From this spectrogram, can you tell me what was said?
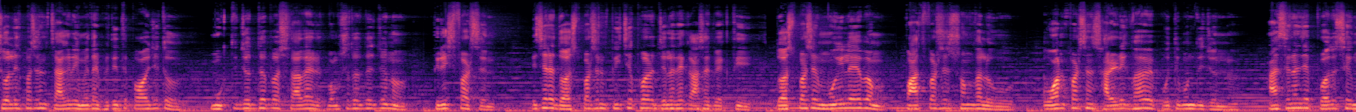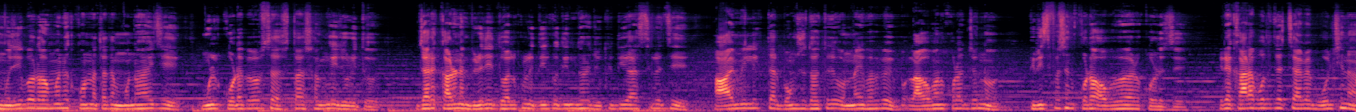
চল্লিশ পার্সেন্ট চাকরি মেধার ভিত্তিতে পাওয়া যেত, মুক্তিযোদ্ধা বা তাদের বংশধরদের জন্য তিরিশ পার্সেন্ট এছাড়া দশ পার্সেন্ট পিছিয়ে পড়া জেলা থেকে আসা ব্যক্তি, দশ পার্সেন্ট মহিলা এবং পাঁচ পার্সেন্ট সংখ্যালঘু, ওয়ান পার্সেন্ট শারীরিকভাবে প্রতিবন্ধীর জন্য। হাসিনা যে প্রদেশ শেখ মুজিবুর রহমানের কন্যা, তাতে মনে হয় যে মূল কোটা ব্যবস্থা তার সঙ্গেই জড়িত। যার কারণে বিরোধী দলগুলি দীর্ঘদিন ধরে যুক্তি দিয়ে আসছিল যে আওয়ামী লীগ তার বংশধরদের অন্যায়ভাবে লাভবান করার জন্য তিরিশ পার্সেন্ট কোটা অপব্যবহার করেছে। এটা কারা বলতে চাচ্ছে আমি বলছি না,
